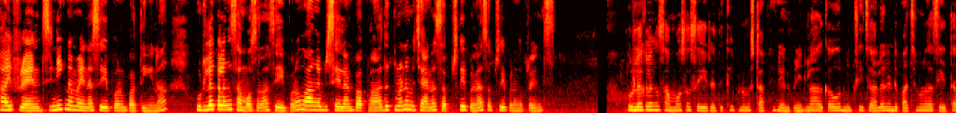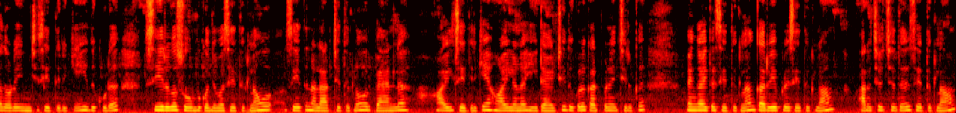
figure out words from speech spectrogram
ஹாய் ஃப்ரெண்ட்ஸ் இன்றைக்கி நம்ம என்ன செய்ய போகிறோம்னு பார்த்தீங்கன்னா உருளைக்கிழங்கு சமோசா தான் செய்ய போகிறோம் வாங்க எப்படி செய்யலான்னு பார்க்கலாம். அதுக்கு முன்னாடி நம்ம சேனல் சப்ஸ்கிரைப் பண்ணலாம் சப்ஸ்கிரைப் பண்ணுங்கள் ஃப்ரெண்ட்ஸ் உருளைக்கிழங்கு சமோசா செய்கிறதுக்கு இப்போ நம்ம ஸ்டஃபிங் ரெடி பண்ணிக்கலாம். அதுக்காக ஒரு மிக்ஸி ஜாரில் ரெண்டு பச்சை மிளகாய் சேர்த்து அதோட இஞ்சி சேர்த்துருக்கேன். இது கூட சீரகம் சோம்பு கொஞ்சமாக சேர்த்துக்கலாம். சேர்த்து நல்லா அரைச்சி எடுத்துக்கலாம். ஒரு பேனில் ஆயில் சேர்த்துருக்கேன். ஆயில் நல்லா ஹீட் ஆகிடுச்சு இது கூட கட் பண்ணி வச்சுருக்க வெங்காயத்தை சேர்த்துக்கலாம். கருவேப்பிலை சேர்த்துக்கலாம். அரைச்சி வச்சதை சேர்த்துக்கலாம்.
